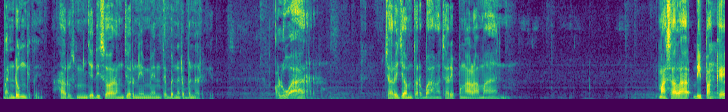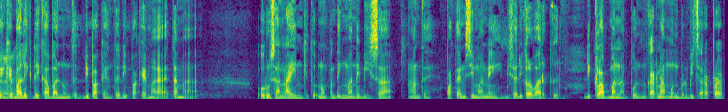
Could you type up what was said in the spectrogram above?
Bandung gitu ya. Harus menjadi seorang journeyman teh bener-bener gitu. Keluar. Cari jam terbang, cari pengalaman. Masalah dipakai ke balik deh ke Bandung dipakai teu dipakai mah eta mah urusan lain gitu. Nu penting mana bisa nanti potensi mana bisa dikeluarkan di klub mana pun karena mun berbicara pro-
